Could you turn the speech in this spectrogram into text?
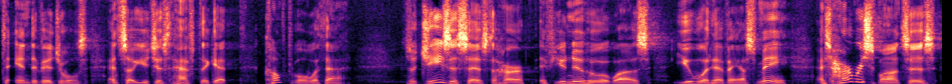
to individuals. And so you just have to get comfortable with that. So Jesus says to her, If you knew who it was, you would have asked me. And her response is,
